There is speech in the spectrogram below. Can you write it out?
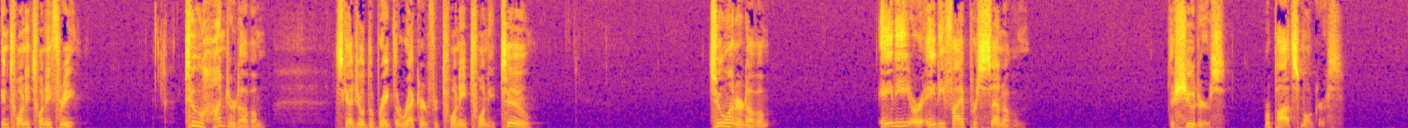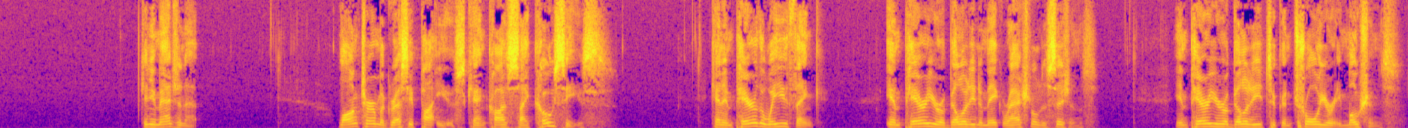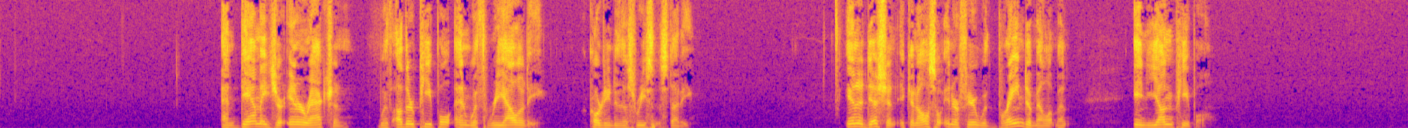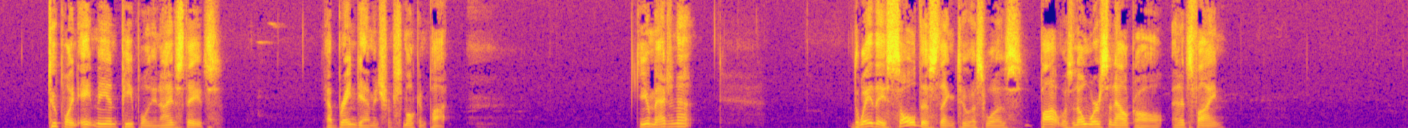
in 2023. 200 of them scheduled to break the record for 2022. 200 of them 80 or 85% of them, the shooters, were pot smokers. Can you imagine that? Long term aggressive pot use can cause psychoses, can impair the way you think, impair your ability to make rational decisions, impair your ability to control your emotions and damage your interaction with other people and with reality, according to this recent study. In addition, it can also interfere with brain development in young people. 2.8 million people in the United States have brain damage from smoking pot. Can you imagine that? The way they sold this thing to us was pot was no worse than alcohol, and it's fine.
